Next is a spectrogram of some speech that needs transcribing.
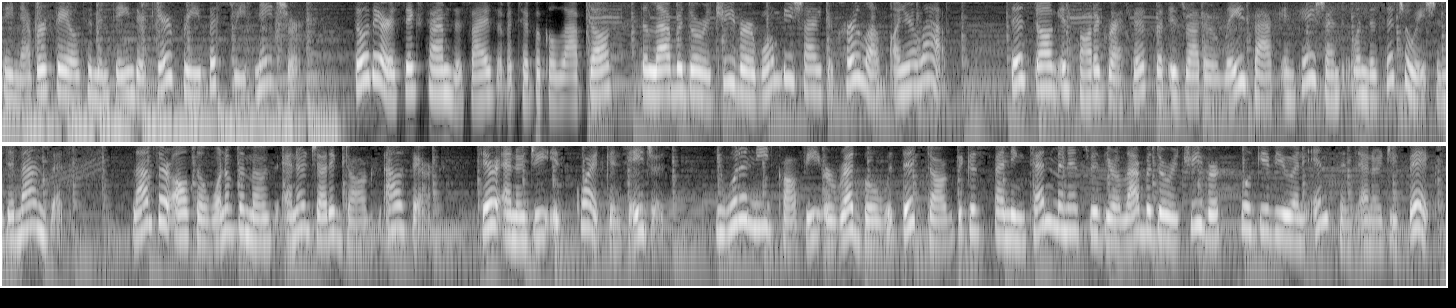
They never fail to maintain their carefree but sweet nature. Though they are six times the size of a typical lap dog, the Labrador Retriever won't be shy to curl up on your lap. This dog is not aggressive but is rather laid back and patient when the situation demands it. Labs are also one of the most energetic dogs out there. Their energy is quite contagious. You wouldn't need coffee or Red Bull with this dog because spending 10 minutes with your Labrador Retriever will give you an instant energy fix.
